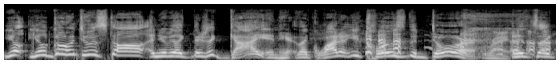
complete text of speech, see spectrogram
You'll you'll go into a stall and you'll be like, "There's a guy in here. Like, why don't you close the door?" Right. And it's like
